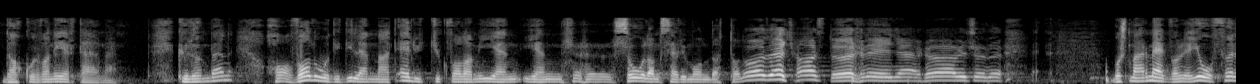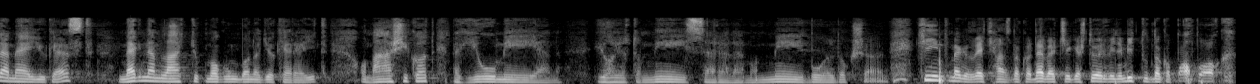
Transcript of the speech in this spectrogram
De akkor van értelme. Különben, ha a valódi dilemmát elütjük valami ilyen, ilyen szólamszerű mondattal, az egyház törvények, most már megvan, hogy jó, fölemeljük ezt, meg nem látjuk magunkban a gyökereit, a másikat meg jó mélyen. Jaj, ott a mély szerelem, a mély boldogság. Kint meg az egyháznak a nevetséges törvénye, mit tudnak a papok?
